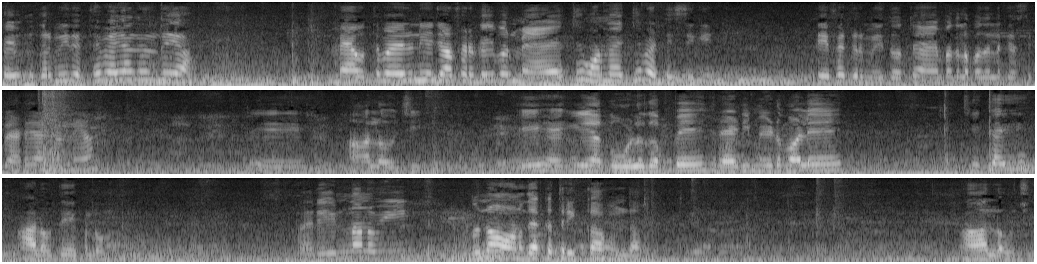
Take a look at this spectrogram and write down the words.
ਕਈ ਗਰਮੀ ਦੇ ਇੱਥੇ ਬਹਿ ਜਾਂਦੇ ਹੁੰਦੇ ਆ। ਮੈਂ ਉੱਥੇ ਬਹਿ ਜਾਂਦੀ ਹਾਂ, ਜਾਂ ਫਿਰ ਕਈ ਵਾਰ ਮੈਂ ਇੱਥੇ, ਹੁਣ ਮੈਂ ਇੱਥੇ ਬੈਠੀ ਸੀਗੀ। ਤੇ ਫਿਰ ਗਰਮੀ ਤੋਂ ਉੱਥੇ ਐਂ ਬਦਲ ਬਦਲ ਕੇ ਅਸੀਂ ਬੈਠੇ ਆ ਜਾਂਦੇ ਆ ਤੇ ਆ ਲਓ ਜੀ, ਇਹ ਹੈਗੇ ਆ ਗੋਲ ਗੱਪੇ ਰੈਡੀਮੇਡ ਵਾਲੇ। ਠੀਕ ਹੈ ਜੀ ਆ ਲਓ, ਦੇਖ ਲਓ। ਪਰ ਇਹਨਾਂ ਨੂੰ ਵੀ ਬਣਾਉਣ ਦਾ ਇੱਕ ਤਰੀਕਾ ਹੁੰਦਾ। ਆ ਲਓ ਜੀ।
